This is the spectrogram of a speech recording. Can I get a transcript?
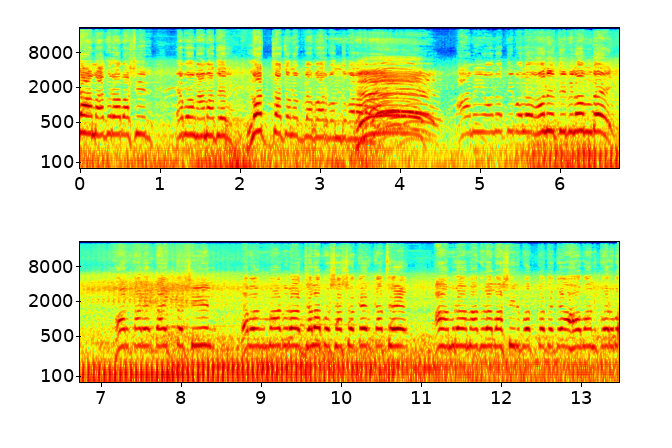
যা মাগুরাবাসীর এবং আমাদের লজ্জাজনক ব্যবহার বন্ধুগণ। আমি অনতি বলে অনতি বিলম্বে সরকারের দায়িত্বশীল এবং মাগুরা জেলা প্রশাসকের কাছে আমরা মাগুরাবাসীর পক্ষ থেকে আহ্বান করব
